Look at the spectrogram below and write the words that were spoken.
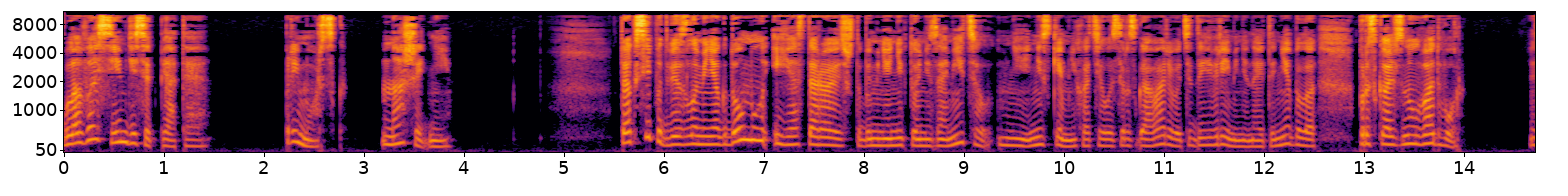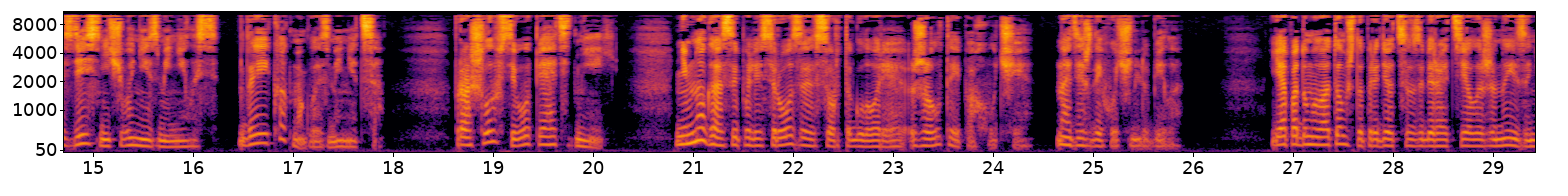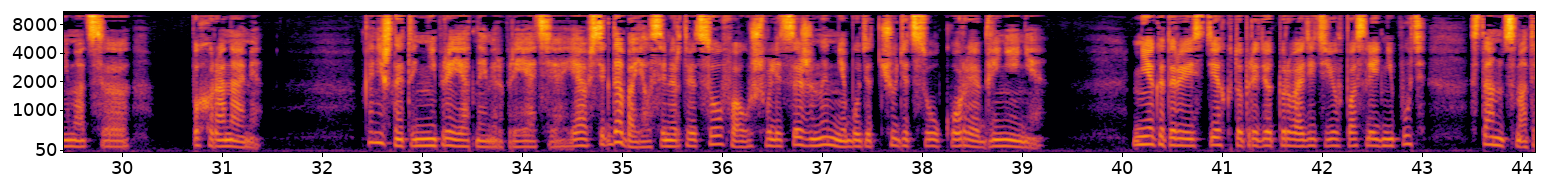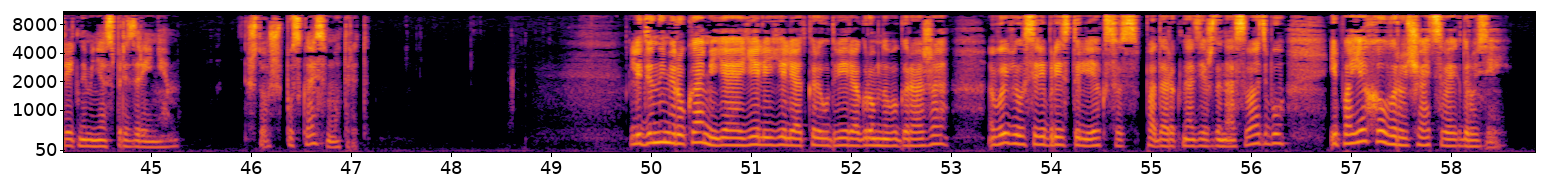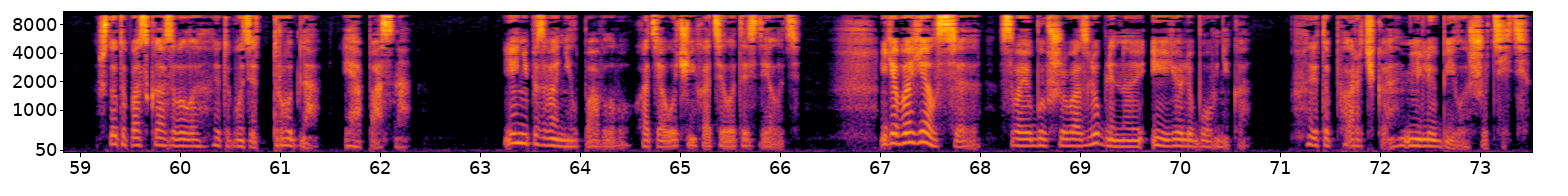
Глава 75. Приморск. Наши дни. Такси подвезло меня к дому, и я, стараясь, чтобы меня никто не заметил, мне ни с кем не хотелось разговаривать, да и времени на это не было, проскользнул во двор. Здесь ничего не изменилось. Да и как могло измениться? Прошло всего пять дней. Немного осыпались розы сорта Глория, желтые и пахучие. Надежда их очень любила. Я подумала о том, что придется забирать тело жены и заниматься похоронами. Конечно, это неприятное мероприятие. Я всегда боялся мертвецов, а уж в лице жены мне будет чудиться укоры и обвинения. Некоторые из тех, кто придет проводить ее в последний путь, станут смотреть на меня с презрением. Что ж, пускай смотрят. Ледяными руками я еле-еле открыл дверь огромного гаража, вывел серебристый «Лексус», подарок Надежды на свадьбу, и поехал выручать своих друзей. Что-то подсказывало, это будет трудно и опасно. Я не позвонил Павлову, хотя очень хотел это сделать. Я боялся свою бывшую возлюбленную и ее любовника. Эта парочка не любила шутить.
